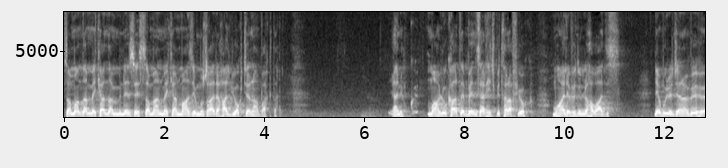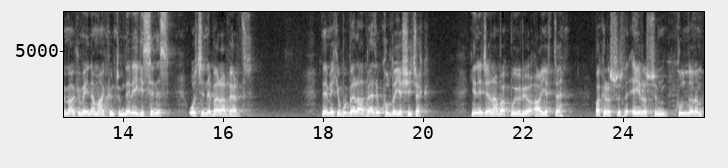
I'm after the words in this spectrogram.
Zamandan mekandan münezzeh, zaman, mekan, mazi, muzari, hal yok Cenab-ı Hak'ta. Yani mahlukata benzer hiçbir taraf yok. Muhalefetünlü havadis. Ne buyuruyor Cenab-ı Ve huve mahkum eyne ma kuntum. Nereye gitseniz o sizinle beraberdir. Demek ki bu beraberlik kulda yaşayacak. Yine Cenab-ı Hak buyuruyor ayette Bakara Suresi'nde Ey Resulüm kullarım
